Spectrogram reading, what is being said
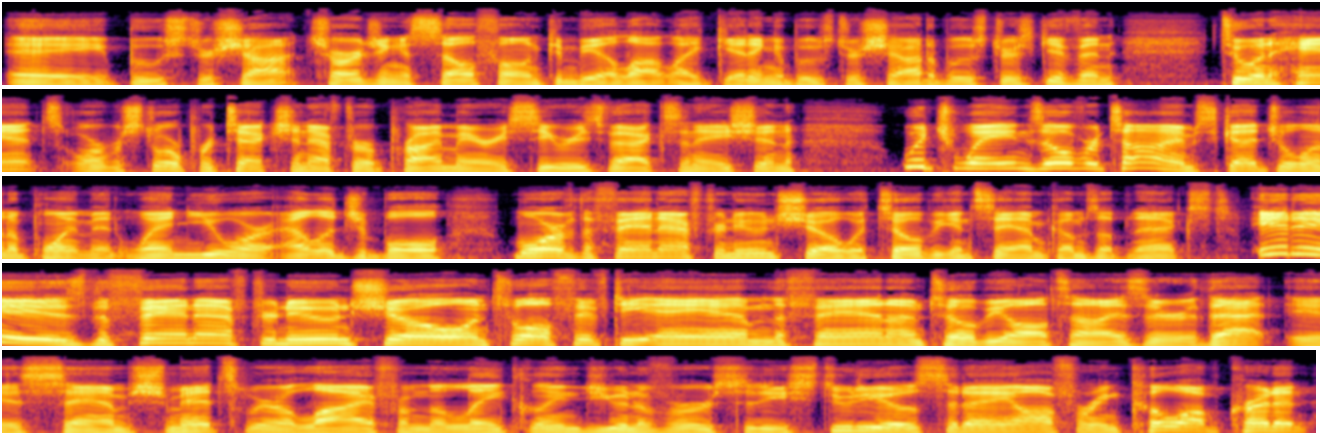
a booster shot. Charging a cell phone can be a lot like getting a booster shot. A booster is given to enhance or restore protection after a primary series vaccination, which wanes over time. Schedule an appointment when you are eligible. More of the Fan Afternoon Show with Tobi and Sam comes up next. It is the Fan Afternoon Show on 1250 AM. The Fan. I'm Tobi Altizer. That is Sam Schmitz. We're live from the Lakeland University studios today, offering co-op credit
